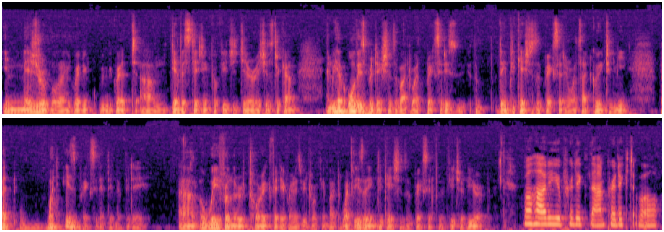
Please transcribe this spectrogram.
immeasurable and going to be quite um, devastating for future generations to come. And we have all these predictions about what Brexit is, the, the implications of Brexit, and what's that going to mean. But what is Brexit at the end of the day? Um, away from the rhetoric that everyone has been talking about? What is the implications of Brexit for the future of Europe? Well, how do you predict the unpredictable?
